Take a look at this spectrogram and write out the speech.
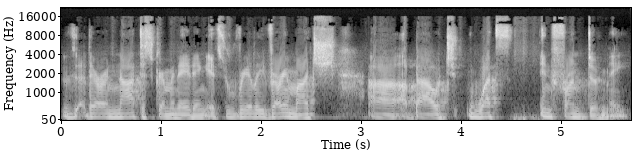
they are not discriminating. It's really very much uh, about what's in front of me.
